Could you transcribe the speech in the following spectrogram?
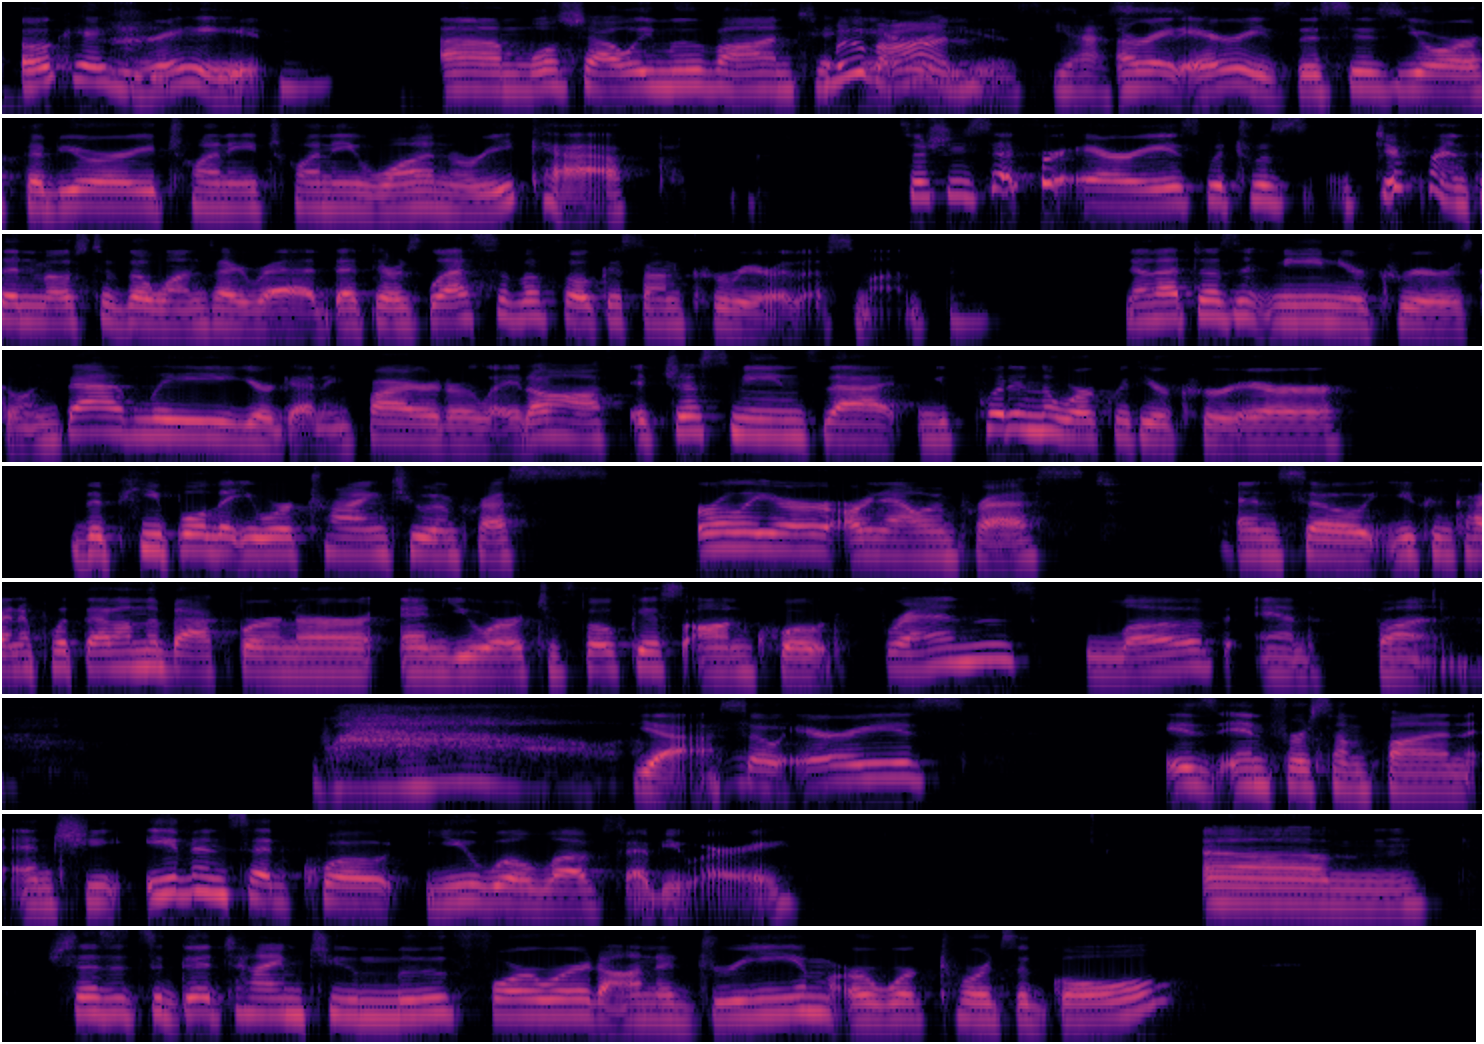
okay, great. Mm. Um, well, shall we move on to move Aries? on? Yes. All right, Aries. This is your February 2021 recap. So she said for Aries, which was different than most of the ones I read, that there's less of a focus on career this month. Now, that doesn't mean your career is going badly, you're getting fired or laid off. It just means that you've put in the work with your career. The people that you were trying to impress earlier are now impressed. And so you can kind of put that on the back burner and you are to focus on quote friends, love and fun. Wow. Yeah. Okay. So Aries is in for some fun and she even said quote you will love February. Um she says it's a good time to move forward on a dream or work towards a goal.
